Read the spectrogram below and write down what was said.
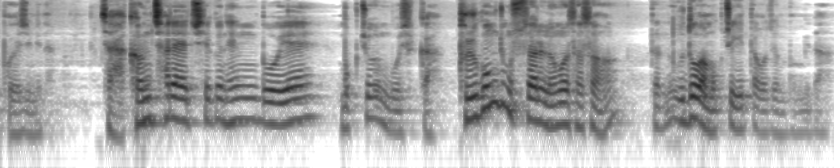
보여집니다. 자, 검찰의 최근 행보의 목적은 무엇일까? 불공정 수사를 넘어서서 어떤 의도와 목적이 있다고 저는 봅니다.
